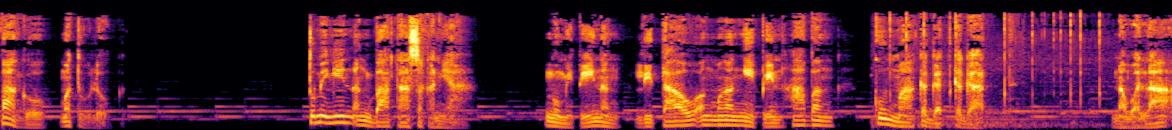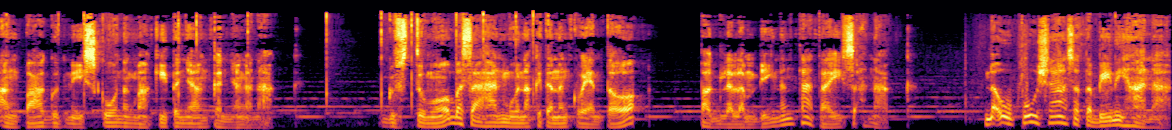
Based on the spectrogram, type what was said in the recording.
bago matulog. Tumingin ang bata sa kanya. Ngumiti ng litaw ang mga ngipin habang kumakagat-kagat. Nawala ang pagod ni Isko nang makita niya ang kanyang anak. Gusto mo basahan muna kita ng kwento? Paglalambing ng tatay sa anak. Naupo siya sa tabi ni Hana.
